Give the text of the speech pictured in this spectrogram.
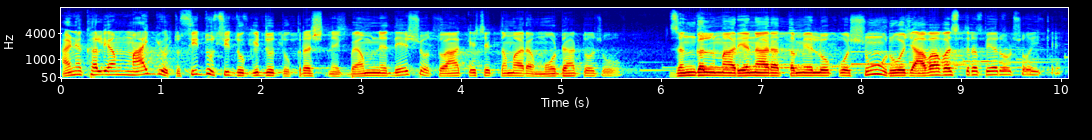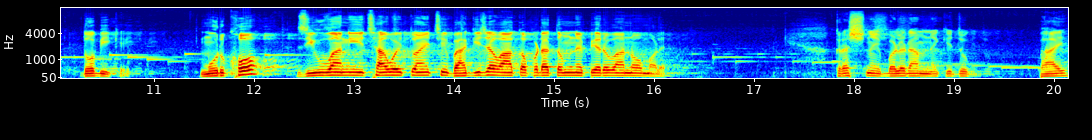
આને ખાલી આમ માગ્યું તો સીધું સીધું કીધું તું કૃષ્ણે ભાઈ અમને દેશો તો આ કહે છે કે તમારા મોઢા તો જો. જંગલમાં રહેનારા તમે લોકો શું રોજ આવા વસ્ત્ર પહેરો છો એ કે? ધોબી કે. મૂર્ખો? જીવવાની ઈચ્છા હોય તો અહીંથી ભાગી જાઓ, આ કપડાં તમને પહેરવા ન મળે. કૃષ્ણે બલરામને કીધું, ભાઈ,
